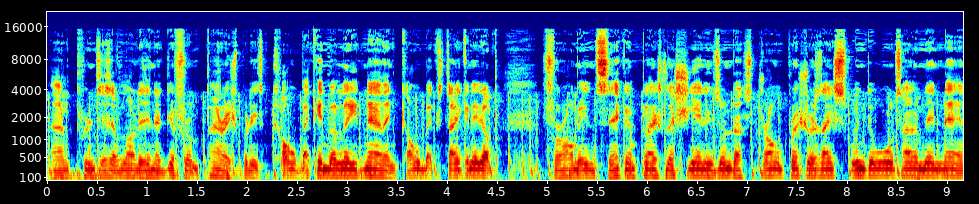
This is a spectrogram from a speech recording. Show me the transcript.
and Princess of Light is in a different parish, but it's Colbeck in the lead now. Then Colbeck's taking it up from in second place. Le Chien is under strong pressure as they swing towards home. Then now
